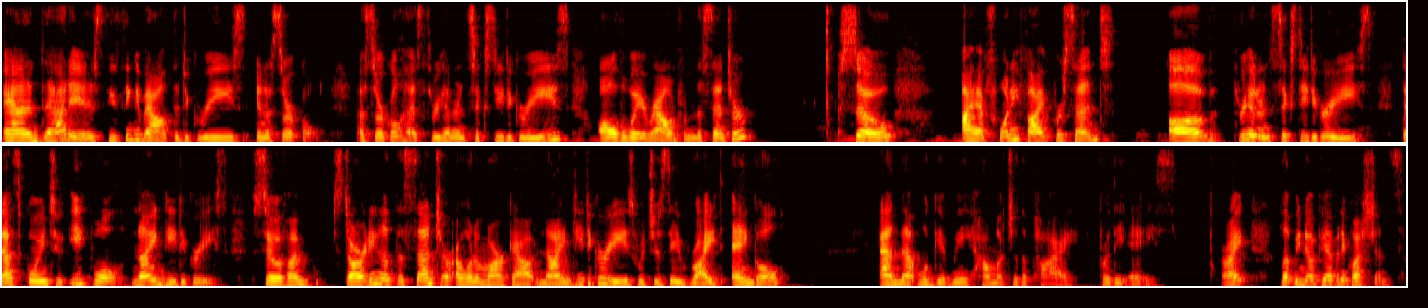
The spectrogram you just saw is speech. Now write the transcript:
and that is you think about the degrees in a circle. A circle has 360 degrees all the way around from the center. So I have 25% of 360 degrees, that's going to equal 90 degrees. So if I'm starting at the center, I want to mark out 90 degrees, which is a right angle, and that will give me how much of the pie for the A's. All right, let me know if you have any questions.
